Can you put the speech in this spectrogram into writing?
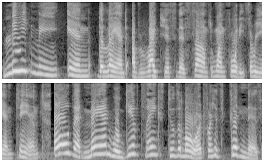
Lead me in the land of righteousness. Psalms 143 and 10. Oh, that man will give thanks to the Lord for his goodness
